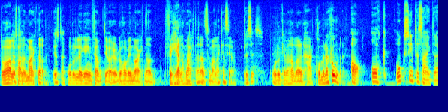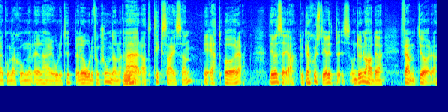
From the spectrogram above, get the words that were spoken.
Då har jag i alla fall en marknad. Och då lägger jag in 50 öre och då har vi en marknad för hela marknaden som alla kan se. Precis. Och då kan vi handla den här kombinationen. Ja, och också intressant i den här kombinationen, den här ordertypen, eller orderfunktionen, är att tick sizen är ett öre. Det vill säga, du kan justera ditt pris. Om du nu hade 50 öre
